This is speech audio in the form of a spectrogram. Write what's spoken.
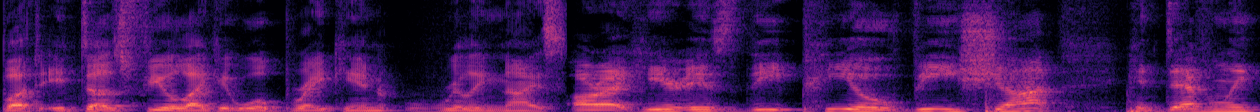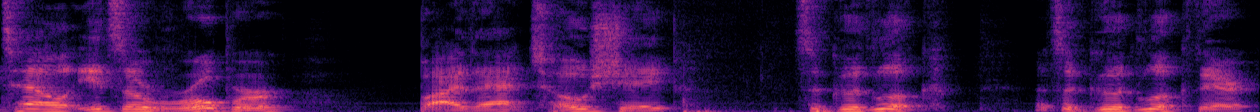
but it does feel like it will break in really nice. All right, here is the POV shot. Can definitely tell it's a roper by that toe shape. It's a good look. That's a good look there.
